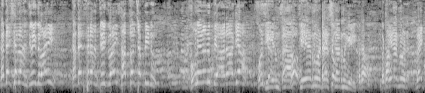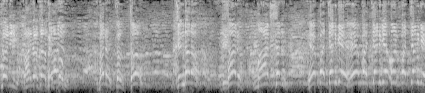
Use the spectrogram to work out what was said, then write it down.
ਕਦੇ ਸ਼ਰਧਾਂਜਲੀ ਦਵਾਈ ਕਦੇ ਸ਼ਰਧਾਂਜਲੀ ਦਵਾਈ 726 ਨੂੰ। ਹੁਣ ਇਹਨਾਂ ਨੂੰ ਪਿਆਰ ਆ ਗਿਆ ਹੁਣ ਸੀਐਮ ਸਾਹਿਬ ਚੇਅਰ ਨੂੰ ਐਡਰੈਸ ਬੈਠੋ, ਕਰਨਗੇ ਬਿਠਾਓ, ਬਿਠਾਓ। ਚੇਅਰ ਨੂੰ ਬੈਠੋ ਜੀ ਬਾਜਵਾ ਸਾਹਿਬ ਬੈਠੋ ਬੈਠੋ ਚਲੋ ਚਲੋ ਜਿੰਦਾ ਦਾ ਸਰ ਮਾਰਸ਼ਲ ਇਹ ਭੱਜਣਗੇ ਇਹ ਭੱਜਣਗੇ ਹੁਣ ਭੱਜਣਗੇ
